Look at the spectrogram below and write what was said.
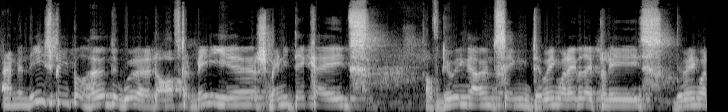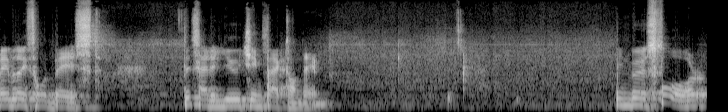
And when these people heard the Word after many years, many decades of doing their own thing, doing whatever they please, doing whatever they thought best, this had a huge impact on them. In verse 4,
